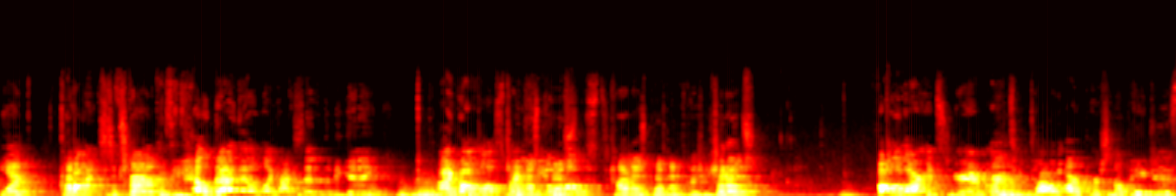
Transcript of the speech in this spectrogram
like, comment, Comment, subscribe, because he held that L like I said in the beginning. I got all spicy almost. turn on those post notification shout outs. Follow our Instagram, our TikTok, our personal pages.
